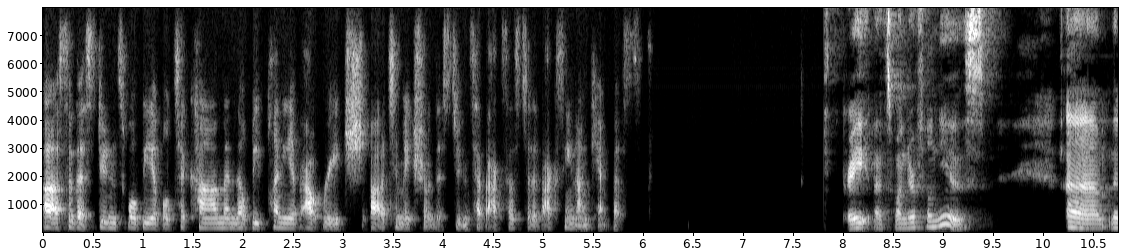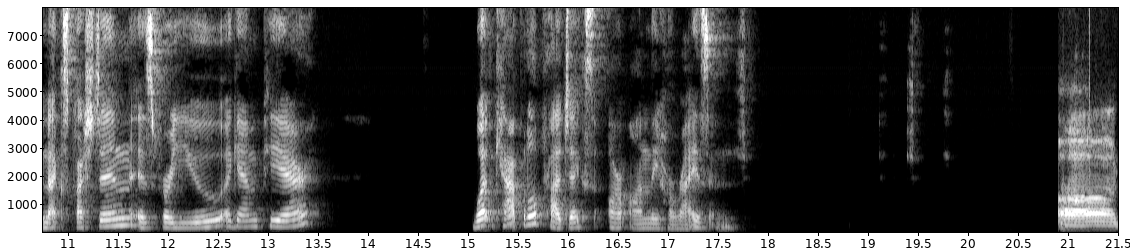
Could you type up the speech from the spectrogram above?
uh, so that students will be able to come and there'll be plenty of outreach uh, to make sure that students have access to the vaccine on campus. Great, that's wonderful news. Um, the next question is for you again, Pierre. What capital projects are on the horizon? Uh,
